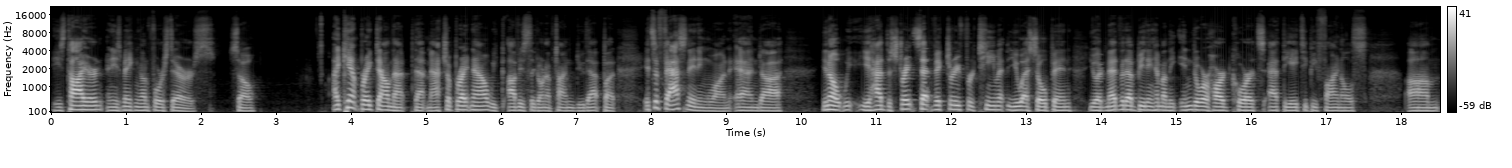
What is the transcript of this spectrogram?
he's tired and he's making unforced errors. So I can't break down that that matchup right now. We obviously don't have time to do that, but it's a fascinating one. And uh, you know, we, you had the straight set victory for Thiem at the U.S. Open. You had Medvedev beating him on the indoor hard courts at the ATP Finals. Um,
